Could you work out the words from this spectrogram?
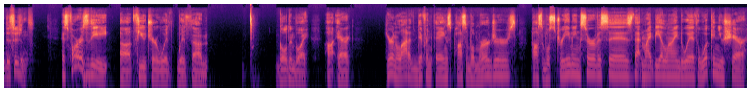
decisions. As far as the uh, future with with um, Golden Boy, uh, Eric. Hearing a lot of different things, possible mergers, possible streaming services that might be aligned with. What can you share?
